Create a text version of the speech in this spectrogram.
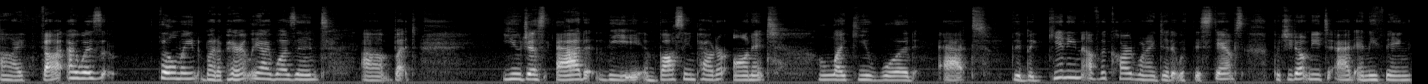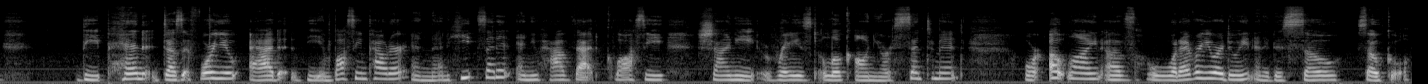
I thought I was filming, but apparently I wasn't. Uh, but you just add the embossing powder on it like you would at the beginning of the card when I did it with the stamps, but you don't need to add anything. The pen does it for you. Add the embossing powder and then heat set it, and you have that glossy, shiny, raised look on your sentiment or outline of whatever you are doing, and it is so, so cool.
